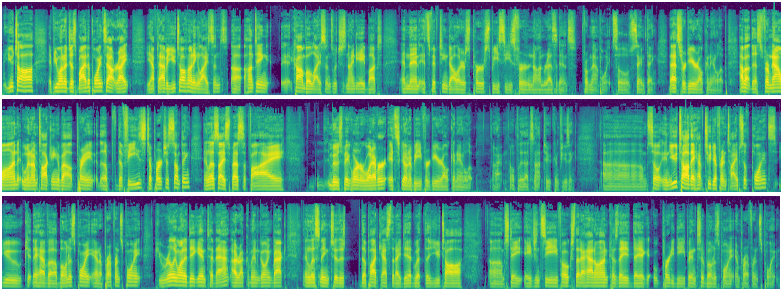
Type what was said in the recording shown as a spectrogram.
Utah, if you want to just buy the points outright, you have to have a Utah hunting license, uh, hunting combo license, which is 98 bucks, and then it's $15 per species for non-residents from that point. So same thing. That's for deer, elk, and antelope. How about this? From now on, when I'm talking about the the fees to purchase something, unless I specify moose, bighorn, or whatever, it's going to be for deer, elk, and antelope. All right. Hopefully that's not too confusing. Um, so in Utah, they have two different types of points. You they have a bonus point and a preference point. If you really want to dig into that, I recommend going back and listening to the the podcast that I did with the Utah um, state agency folks that I had on because they they get pretty deep into bonus point and preference point.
